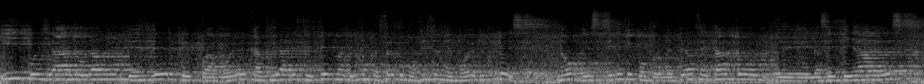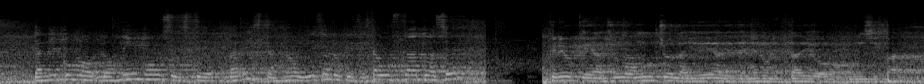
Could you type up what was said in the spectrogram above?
y pues ya ha logrado entender que para poder cambiar este tema tenemos que hacer como se en el modelo inglés, ¿no? Es, tienen que comprometerse tanto eh, las entidades también como los mismos este, barristas, ¿no? Y eso es lo que se está buscando hacer. Creo que ayuda mucho la idea de tener un estadio municipal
